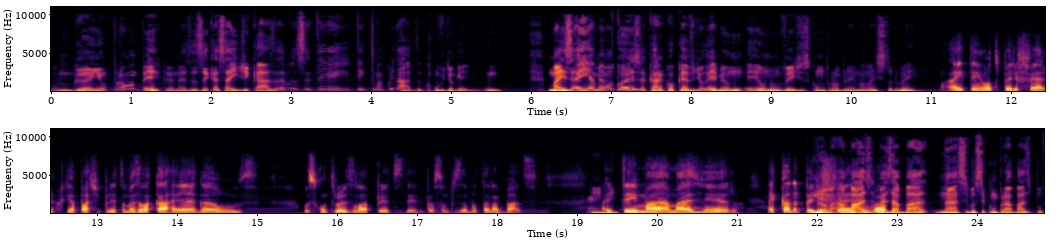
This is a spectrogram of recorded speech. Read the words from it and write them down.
um ganho para uma perca, né? Se você quer sair de casa, você tem, tem que tomar cuidado com o videogame. Mas aí é a mesma coisa, cara, qualquer videogame. Eu não, eu não vejo isso como problema, mas tudo bem. Aí tem outro periférico, que é a parte preta, mas ela carrega os, os controles lá pretos dele, para você não precisar botar na base. Uhum. Aí tem mais, mais dinheiro. Aí cada periférico. Não, a base, vai... mas a base. Não, se você comprar a base por,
